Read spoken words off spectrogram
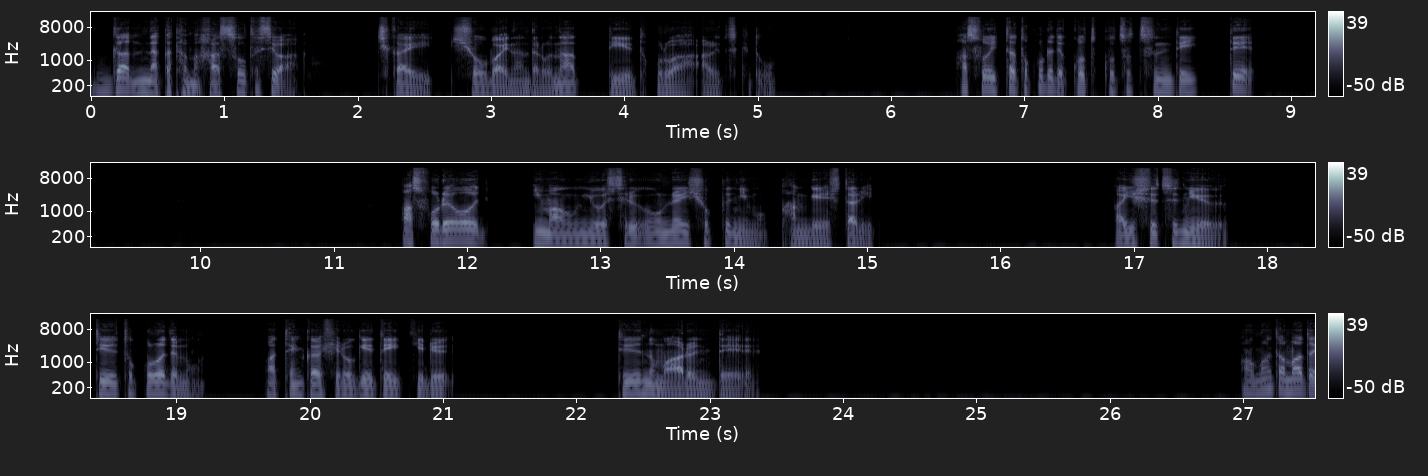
が、なんか多分発想としては近い商売なんだろうなっていうところはあるんですけど、まあ、そういったところでコツコツ積んでいって、まあ、それを今運用しているオンラインショップにも還元したり、まあ、輸出入っていうところでも、まあ、展開を広げていけるっていうのもあるんで、あ、まだまだ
